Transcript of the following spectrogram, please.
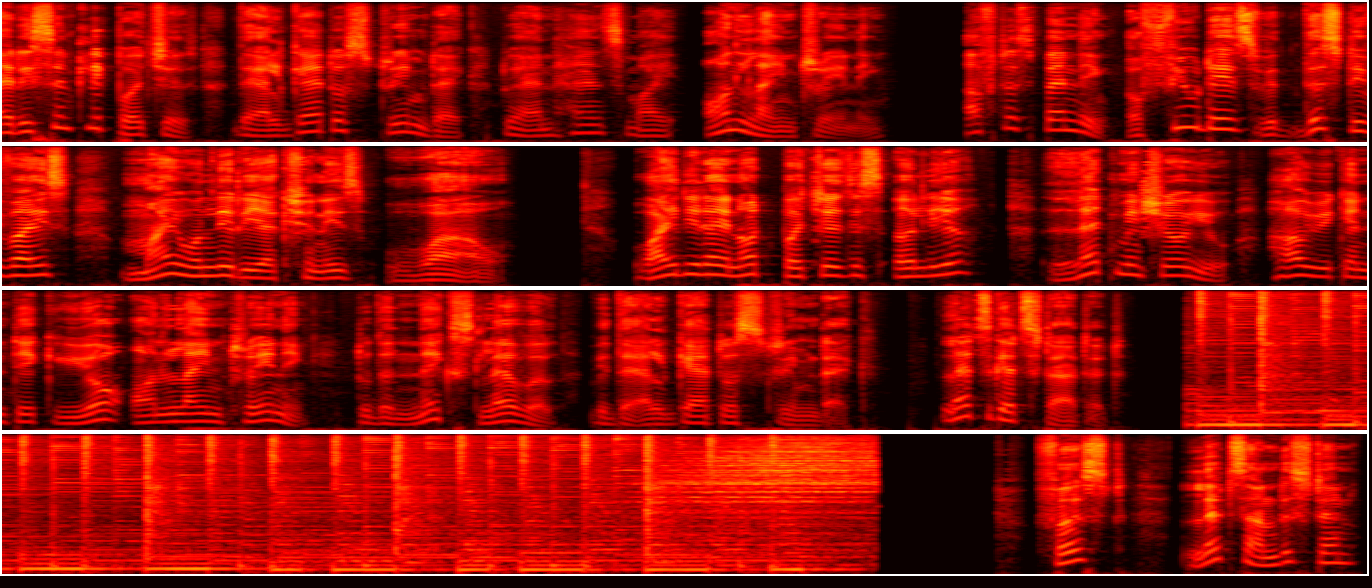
I recently purchased the Elgato Stream Deck to enhance my online training. After spending a few days with this device, my only reaction is wow. Why did I not purchase this earlier? Let me show you how you can take your online training to the next level with the Elgato Stream Deck. Let's get started. First, let's understand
